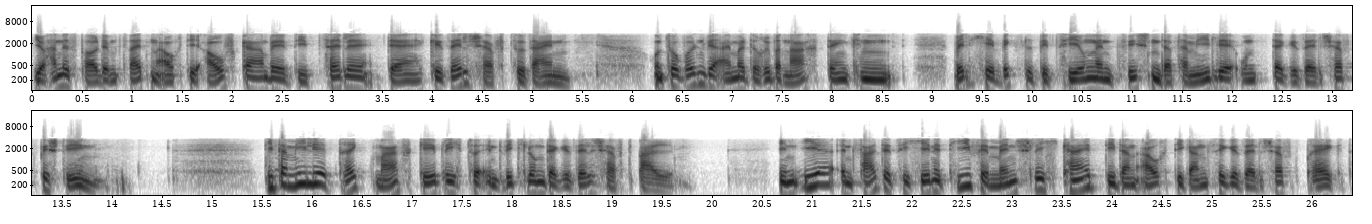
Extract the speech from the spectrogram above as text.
Johannes Paul II. auch die Aufgabe, die Zelle der Gesellschaft zu sein. Und so wollen wir einmal darüber nachdenken, welche Wechselbeziehungen zwischen der Familie und der Gesellschaft bestehen. Die Familie trägt maßgeblich zur Entwicklung der Gesellschaft bei. In ihr entfaltet sich jene tiefe Menschlichkeit, die dann auch die ganze Gesellschaft prägt.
